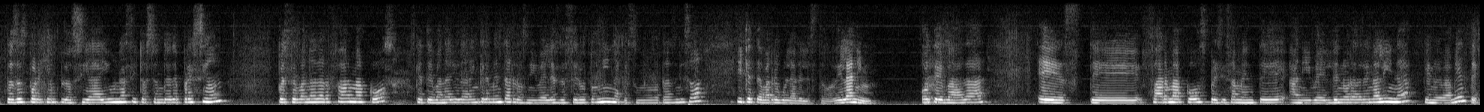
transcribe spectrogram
Entonces, por ejemplo, si hay una situación de depresión, pues te van a dar fármacos que te van a ayudar a incrementar los niveles de serotonina, que es un neurotransmisor, y que te va a regular el estado del ánimo. O te va a dar este fármacos precisamente a nivel de noradrenalina que nuevamente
